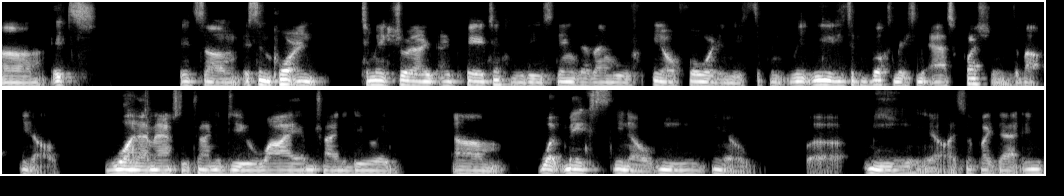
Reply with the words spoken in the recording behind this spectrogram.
uh, it's it's um it's important to make sure I, I pay attention to these things as I move you know forward in these different reading these different books makes me ask questions about you know what I'm actually trying to do, why I'm trying to do it, um, what makes you know me you know uh, me you know and stuff like that and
